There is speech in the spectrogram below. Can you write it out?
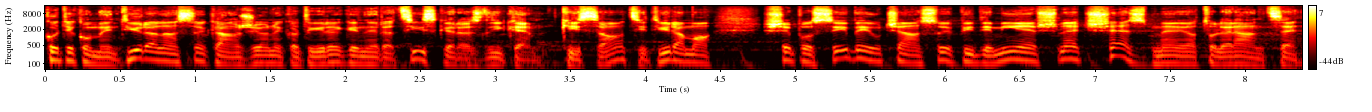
Kot je komentirala, se kažejo nekatere nekatere generacijske razlike, ki so, citiramo, še posebej v času epidemije šle čez mejo tolerance.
